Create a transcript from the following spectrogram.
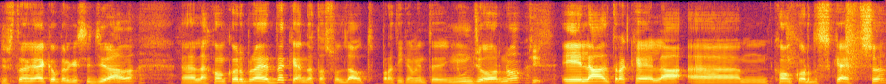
giusto, ecco perché si girava. Eh, la Concord Bread che è andata sold out praticamente in un giorno Sì. e l'altra che è la ehm, Concord Sketch,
